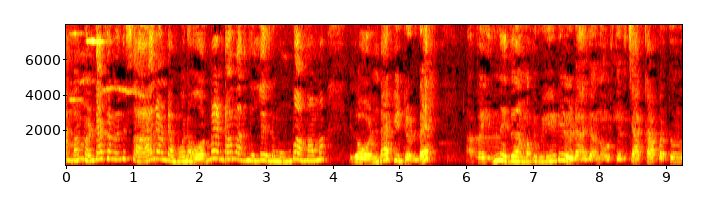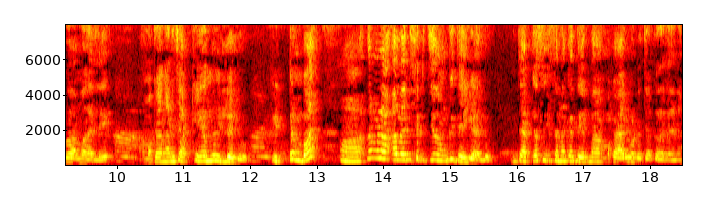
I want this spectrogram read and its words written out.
അമ്മമ്മ ഉണ്ടാക്കുന്ന ഒരു സാധനം ഉണ്ട്. അമ്മൂന് ഓർമ്മ ഉണ്ടോന്ന് അറിഞ്ഞില്ല. ഇതിന് മുമ്പ് അമ്മമ്മ ഇത് ഉണ്ടാക്കിയിട്ടുണ്ട്. അപ്പൊ ഇന്ന് ഇത് നമുക്ക് വീഡിയോ ഇടാലോ എന്ന് ഒരു ചക്ക അപ്പുറത്തുനിന്ന് തന്നതല്ലേ? നമുക്ക് അങ്ങനെ ചക്കയൊന്നും ഇല്ലല്ലോ. കിട്ടുമ്പോ നമ്മൾ അതനുസരിച്ച് നമുക്ക് ചെയ്യാമല്ലോ ചക്ക സീസണൊക്കെ തീർന്നാൽ നമുക്ക് ആരും കൊണ്ട് ചക്ക തരാനാ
